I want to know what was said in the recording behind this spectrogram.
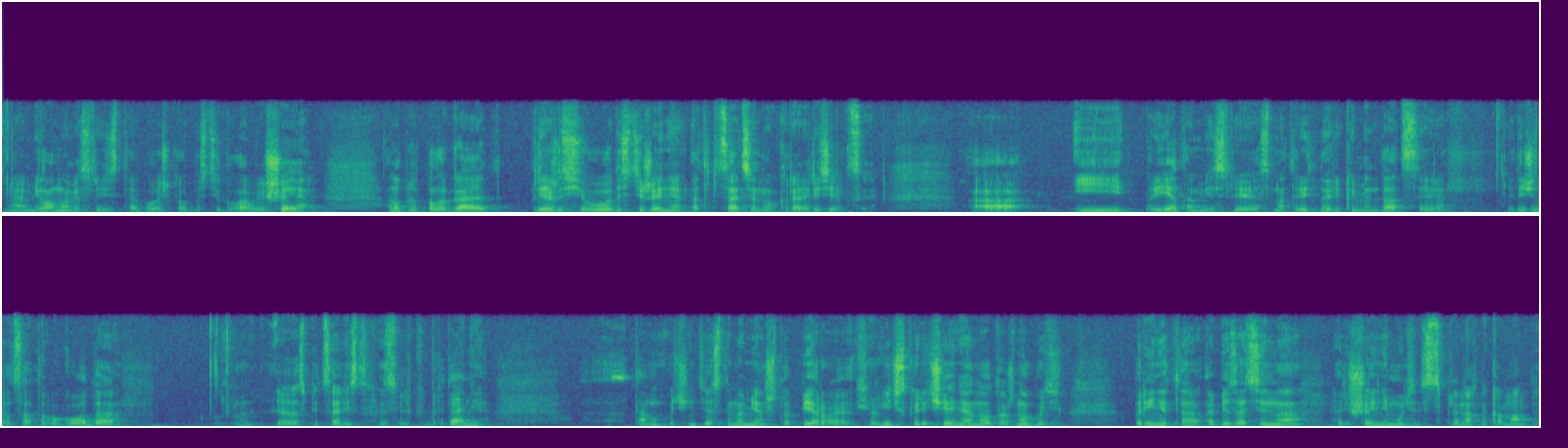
меланоме слизистой оболочки области головы и шеи, оно предполагает прежде всего достижение отрицательного края резекции. А, и при этом, если смотреть на рекомендации 2020 года э, специалистов из Великобритании, там очень интересный момент, что первое, хирургическое лечение, оно должно быть принято обязательно решение мультидисциплинарной команды,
